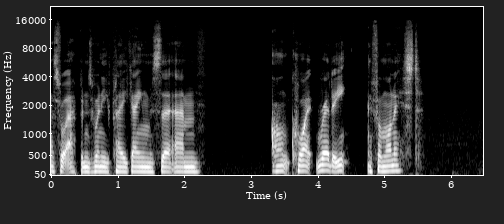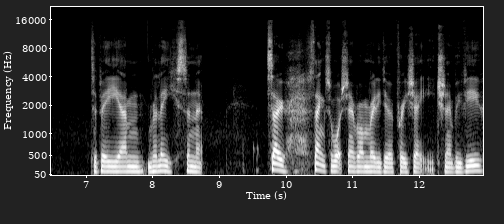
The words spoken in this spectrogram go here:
that's what happens when you play games that um, aren't quite ready, if I'm honest, to be um, released, isn't it? So, thanks for watching everyone, really do appreciate each and every view,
